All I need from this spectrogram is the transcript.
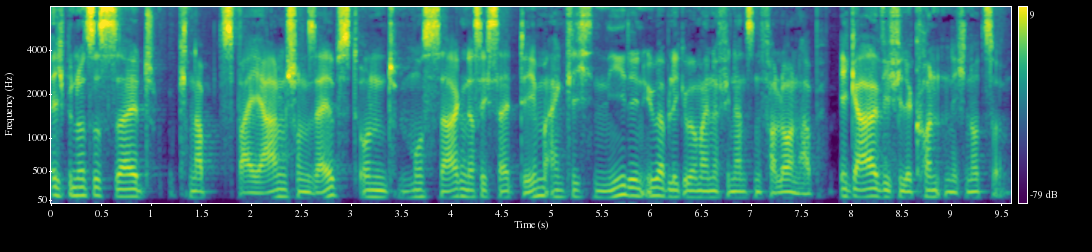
Ich benutze es seit knapp zwei Jahren schon selbst und muss sagen, dass ich seitdem eigentlich nie den Überblick über meine Finanzen verloren habe. Egal wie viele Konten ich nutze.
